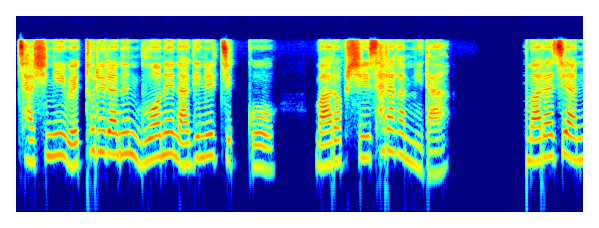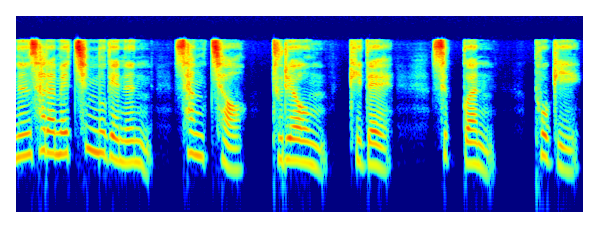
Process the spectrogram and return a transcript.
자신이 외톨이라는 무언의 낙인을 찍고 말없이 살아갑니다. 말하지 않는 사람의 침묵에는 상처, 두려움, 기대, 습관, 포기,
